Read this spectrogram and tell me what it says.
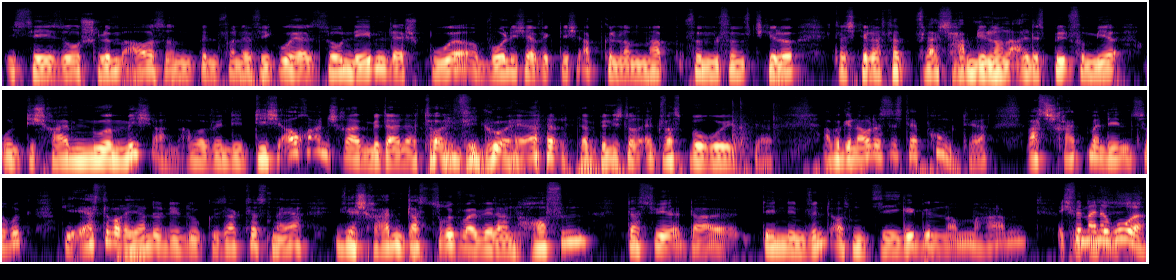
ich sehe so schlimm aus und bin von der Figur her so neben der Spur, obwohl ich ja wirklich abgenommen habe, 55 Kilo, dass ich gedacht habe, vielleicht haben die noch ein altes Bild von mir und die schreiben nur mich an. Aber wenn die dich auch anschreiben mit deiner tollen Figur, ja, dann bin ich doch etwas beruhigt. Ja. Aber genau das ist der Punkt. Ja. Was schreibt man denen zurück? Die erste Variante, die du gesagt hast, naja, wir schreiben das zurück, weil wir dann hoffen, dass wir da denen den Wind aus dem Segel genommen genommen haben. Ich will meine Ruhe.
